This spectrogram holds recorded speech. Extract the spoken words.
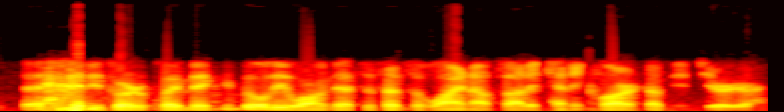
any sort of playmaking ability along that defensive line outside of Kenny Clark on the interior.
